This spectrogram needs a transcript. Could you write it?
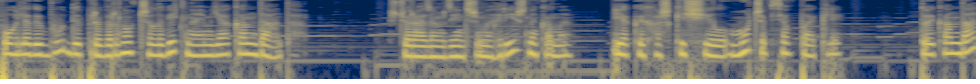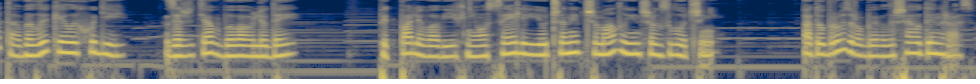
Погляди Будди привернув чоловік на ім'я Кандата, що разом з іншими грішниками, яких аж кишіло, мучився в пеклі. Той Кандата великий лиходій, за життя вбивав людей, підпалював їхні оселі і учинив чимало інших злочинів, а добро зробив лише один раз.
